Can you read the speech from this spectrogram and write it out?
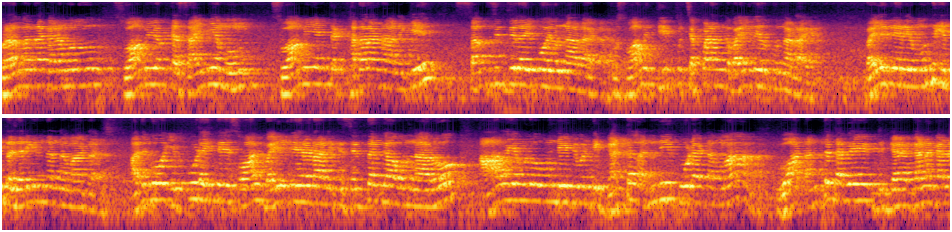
ప్రమద గణములు స్వామి యొక్క సైన్యము స్వామి అంటే కదలడానికి సంసిద్ధులైపోయి ఉన్నారట. ఇప్పుడు స్వామి తీర్పు చెప్పడానికి బయలుదేరుతున్నాడు ఆయన. బయలుదేరే ముందు ఇంత జరిగిందన్నమాట అదిగో ఎప్పుడైతే స్వామి బయలుదేరడానికి సిద్ధంగా ఉన్నారో ఆలయంలో ఉండేటువంటి గంటలన్నీ కూడాటమ్మా వాటంతటవే గ- గణ గణ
